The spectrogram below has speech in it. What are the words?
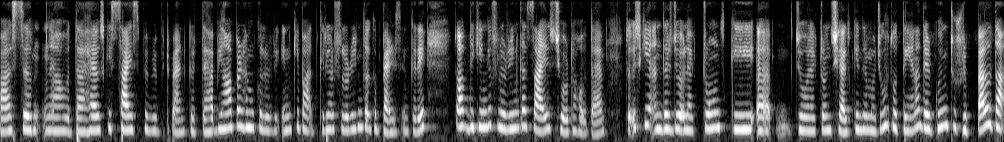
पास होता है, उसकी साइज़ पे भी डिपेंड करता है। अब यहाँ पर हम क्लोरीन की बात करें और फ्लोरीन का कंपेरिजन करें तो आप देखेंगे फ्लोरीन का साइज़ छोटा होता है। तो इसके अंदर जो इलेक्ट्रॉन्स की जो इलेक्ट्रॉन शेल के अंदर मौजूद होते हैं ना they're going to repel the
